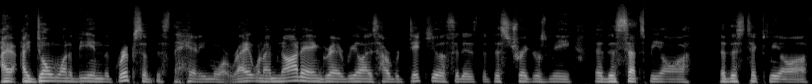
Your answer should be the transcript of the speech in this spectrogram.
I, I don't want to be in the grips of this thing anymore, right? When I'm not angry, I realize how ridiculous it is that this triggers me, that this sets me off, that this ticks me off.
